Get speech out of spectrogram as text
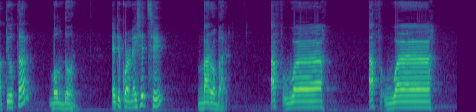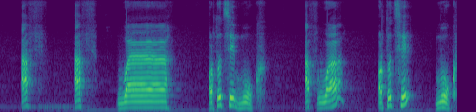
আত্মীয়তার বন্ধন। এটি কোরআনে এসেছে বারো বার। আফওয়াহ আফওয়াহ আফ আফ ওয়াহ অর্থ হচ্ছে মুখ। আফওয়া অর্থ হচ্ছে মুখ।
